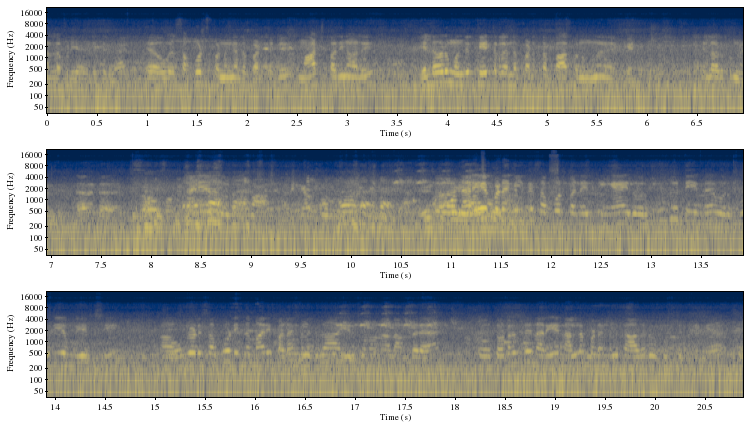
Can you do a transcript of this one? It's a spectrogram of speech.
நல்லபடியாக எடுக்கிறீங்க உங்கள் சப்போர்ட் பண்ணுங்கள் அந்த படத்துக்கு. மார்ச் பதினாலு. எல்லோரும் வந்து தேட்டரில் அந்த படத்தை பார்க்கணும்னு கேட்டுக்கிறேன் எல்லாருக்கும் நன்றி. நிறைய படங்களுக்கு சப்போர்ட் பண்ணியிருக்கீங்க இது ஒரு புது டீமு ஒரு புதிய முயற்சி. உங்களோட சப்போர்ட் இந்த மாதிரி படங்களுக்கு தான் இருக்கணும்னு நான் நம்புகிறேன் ஸோ தொடர்ந்து நிறைய நல்ல படங்களுக்கு ஆதரவு கொடுத்துருக்கீங்க. ஸோ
